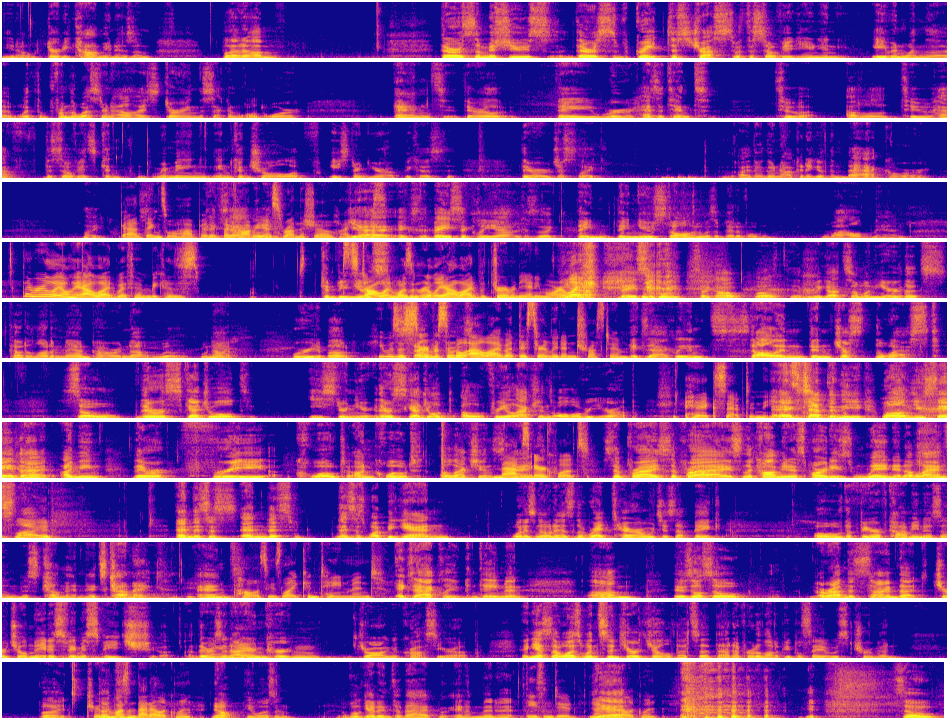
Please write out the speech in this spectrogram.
you know dirty communism. But um, there are some issues. There's great distrust with the Soviet Union, even when the with the, from the Western Allies during the Second World War, and there they were hesitant to uh, to have the Soviets can remain in control of Eastern Europe because they're just like either they're not going to give them back or like Bad things will happen if the communists run the show. I yeah, guess. ex- basically yeah, because like they they knew Stalin was a bit of a wild man. They really only allied with him because Convenience. Stalin wasn't really allied with Germany anymore. Yeah, Like, basically, it's like, oh well, we got someone here that's got a lot of manpower and not will not worried about he was a serviceable ally, but they certainly didn't trust him. exactly. And Stalin didn't trust the West, so there were scheduled Eastern Europe. There were scheduled uh, free elections all over Europe. Except in the East. Except in the well, you say that. I mean, they were free, quote unquote, elections. Max and air quotes. surprise, surprise, the communist parties win in a landslide. And this is and this this is what began what is known as the Red Terror, which is that big oh, the fear of communism is coming, it's coming. And Policies like containment. Exactly, containment. Um, it was also around this time that Churchill made his famous speech. There's an Iron Curtain drawing across Europe, and yes, that was Winston Churchill that said that. I've heard a lot of people say it was Truman, but Truman wasn't that eloquent. No, he wasn't. We'll get into that in a minute. Decent dude, not Yeah. that eloquent. So,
